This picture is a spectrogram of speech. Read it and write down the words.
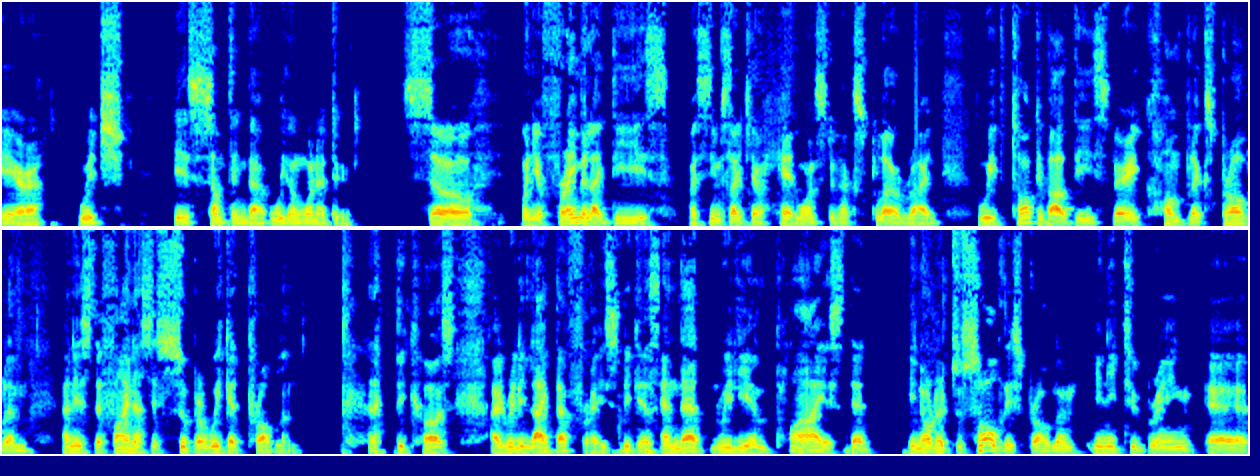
era, which is something that we don't want to do. So when you frame it like this, it seems like your head wants to explode, right? We've talked about this very complex problem, and it's defined as a super wicked problem. because I really like that phrase because and that really implies that in order to solve this problem, you need to bring uh,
